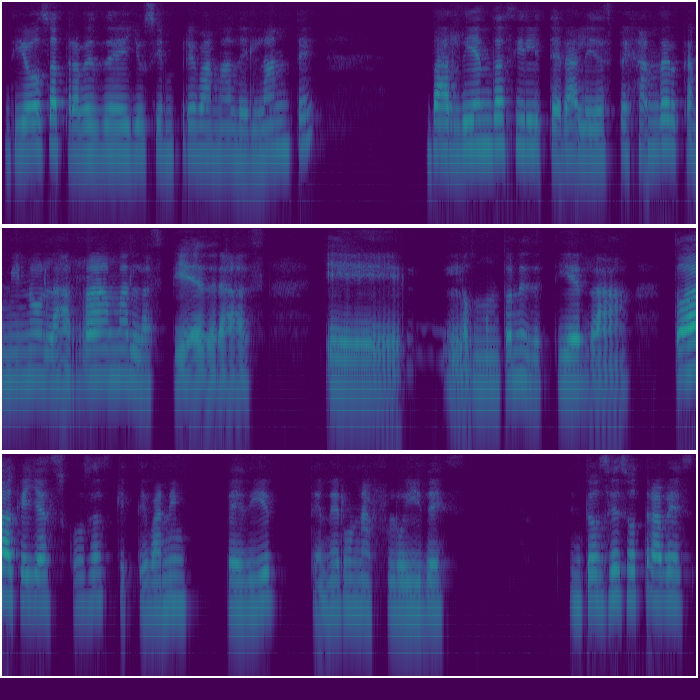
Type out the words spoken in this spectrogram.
Dios a través de ellos siempre van adelante, barriendo así literal y despejando el camino las ramas, las piedras, eh, los montones de tierra, todas aquellas cosas que te van a impedir tener una fluidez. Entonces otra vez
